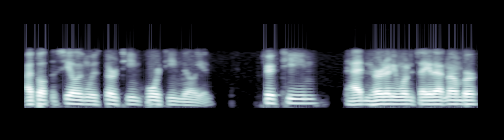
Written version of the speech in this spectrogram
I thought the ceiling was 13, 14 million. 15, hadn't heard anyone say that number.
